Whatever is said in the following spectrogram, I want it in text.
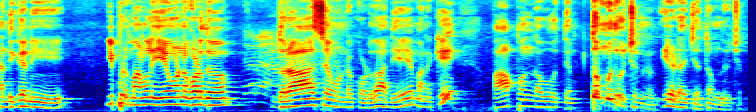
అందుకని ఇప్పుడు మనలో ఏం ఉండకూడదు? దురాశ ఉండకూడదు. అదే మనకి పాపంగా ఉద్యమం తొమ్మిది వచ్చింది కదా ఏడు అధ్యాయం తొమ్మిది వచ్చింది.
